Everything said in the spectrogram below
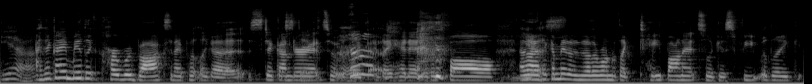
Yeah. I think I made like a cardboard box and I put like a stick A under stick. it so it would, like if they hit it, it would fall. And then I think I made another one with like tape on it so like his feet would like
